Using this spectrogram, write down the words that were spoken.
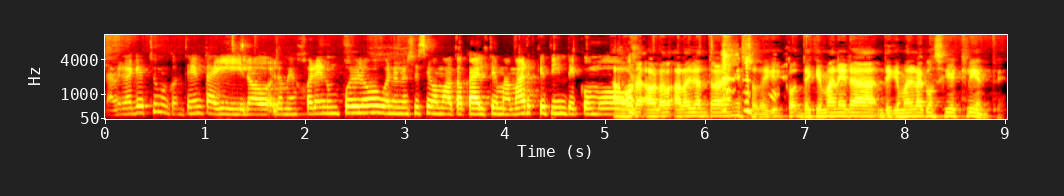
la verdad que estoy muy contenta y lo, lo, mejor en un pueblo, bueno, no sé si vamos a tocar el tema marketing, de cómo... Ahora, ahora, ahora voy a entrar en eso, de, de qué manera, de qué manera consigues clientes.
